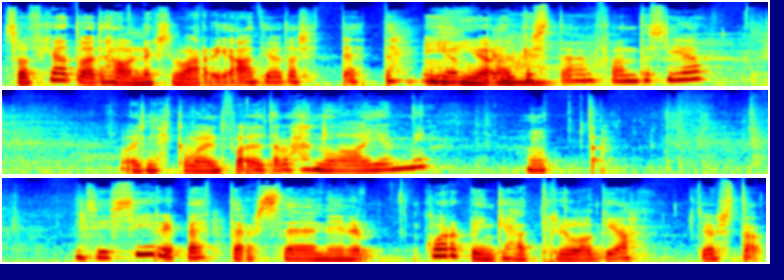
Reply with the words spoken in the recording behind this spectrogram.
Sofia tuo tähän onneksi variaatiota sitten, että ei ole pelkästään fantasiaa. Voisin ehkä voinut valita vähän laajemmin, mutta... Niin siis Siiri Pettersenin Korpinkehät-trilogia, josta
